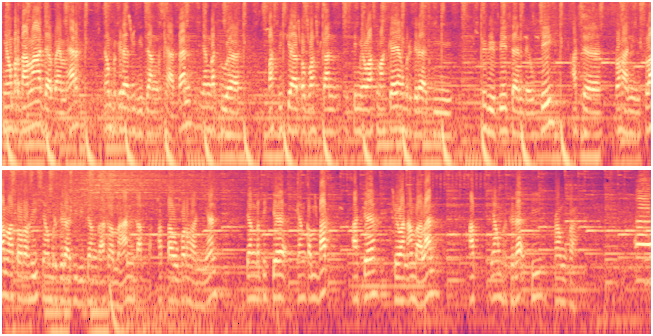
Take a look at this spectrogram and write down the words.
Yang pertama ada PMR yang bergerak di bidang kesehatan, yang kedua PAS 3 atau pasukan istimewa Semaga yang bergerak di BBB dan TUB, ada Rohani Islam atau Rohis yang bergerak di bidang keagamaan atau kerohanian, yang ketiga, yang keempat ada Dewan Ambalan yang bergerak di Pramuka. Uh,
